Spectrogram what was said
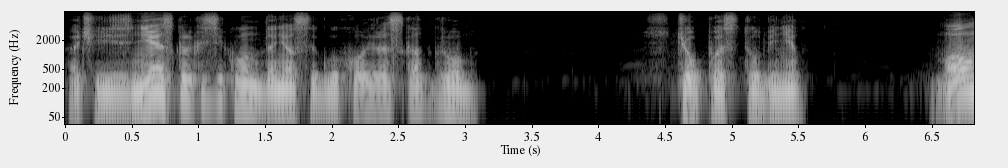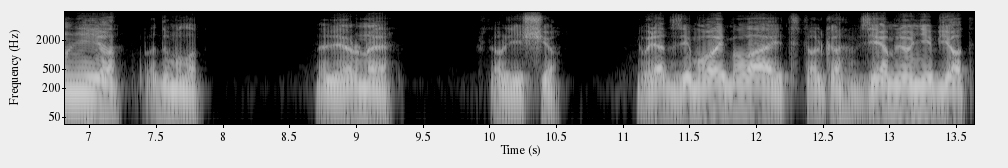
а через несколько секунд донесся глухой раскат грома. Степа остолбенел. «Молния!» — подумал он. «Наверное. Что же еще? Говорят, зимой бывает, только в землю не бьет,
